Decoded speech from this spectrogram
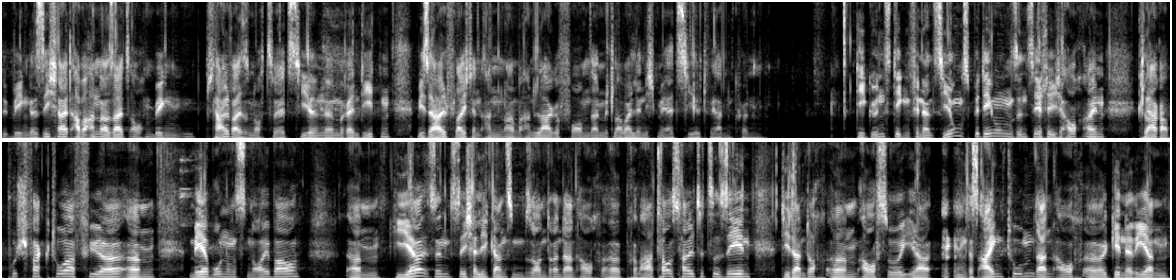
wegen der Sicherheit, aber andererseits auch wegen teilweise noch zu erzielenden Renditen, wie sie halt vielleicht in anderen Anlageformen dann mittlerweile nicht mehr erzielt werden können. Die günstigen Finanzierungsbedingungen sind sicherlich auch ein klarer Push-Faktor für ähm, mehr Wohnungsneubau. Ähm, hier sind sicherlich ganz im Besonderen dann auch äh, Privathaushalte zu sehen, die dann doch ähm, auch so ihr das Eigentum dann auch äh, generieren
